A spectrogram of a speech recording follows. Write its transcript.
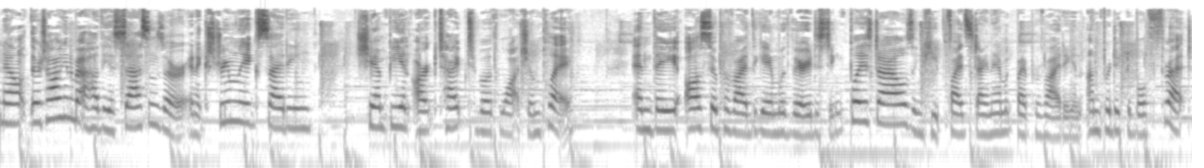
Now, they're talking about how the Assassins are an extremely exciting champion archetype to both watch and play. And they also provide the game with very distinct playstyles and keep fights dynamic by providing an unpredictable threat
